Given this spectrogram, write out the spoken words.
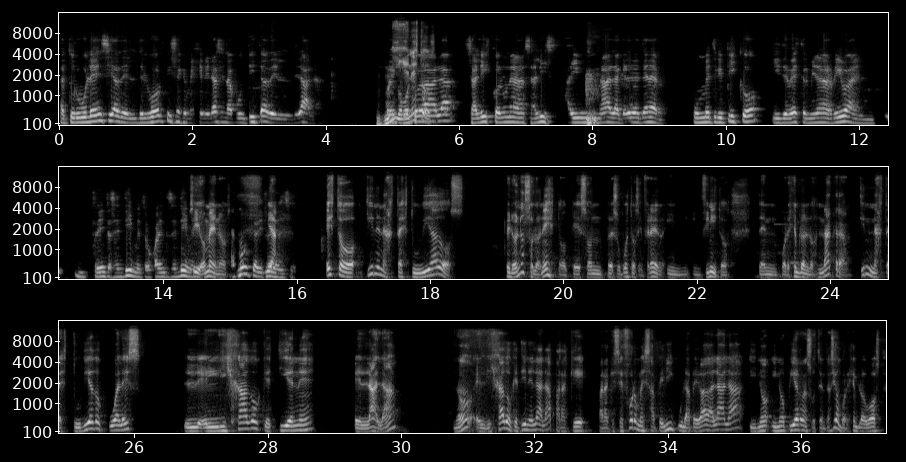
la turbulencia del, del vórtice que me generás en la puntita del, del ala. Porque Y como en toda estos- ala, salís con una, salís, hay un ala que debe tener un metro y pico y debes terminar arriba en 30 centímetros, 40 centímetros. Sí, o menos. Hay mucha diferencia. Esto tienen hasta estudiados, pero no solo en esto, que son presupuestos infin- in- infinitos. En- por ejemplo, en los NACRA, tienen hasta estudiado cuál es el lijado que tiene el ala, ¿no? El lijado que tiene el ala para que, para que se forme esa película pegada al ala y no, y no pierdan sustentación. Por ejemplo, vos,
